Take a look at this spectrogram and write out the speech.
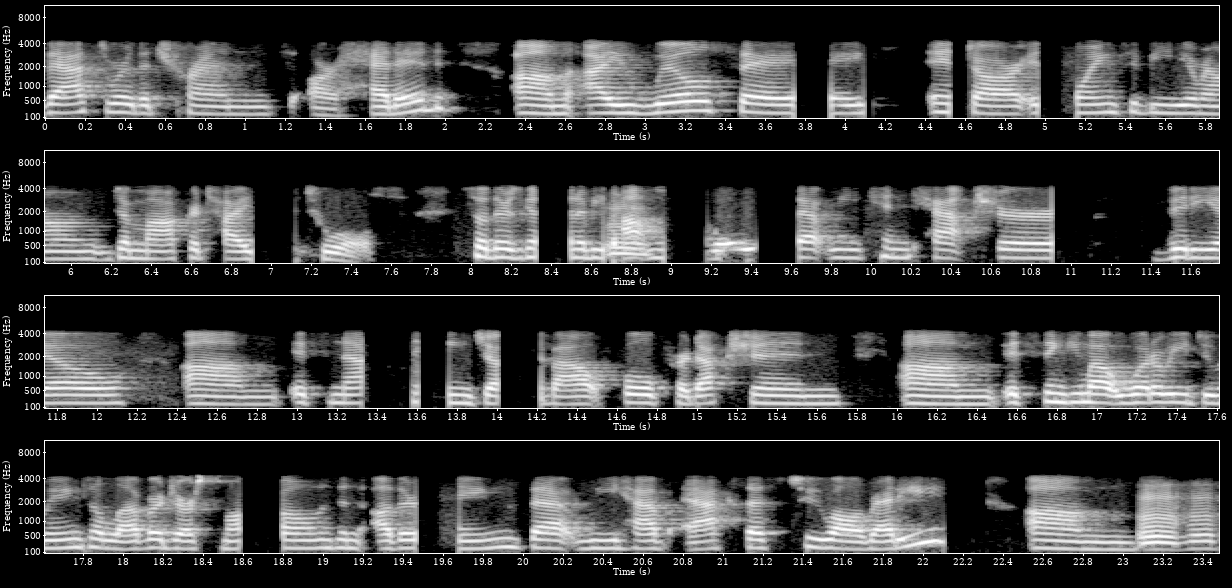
that's where the trends are headed. Um, I will say HR is going to be around democratizing tools. So there's going to be a lot more ways that we can capture video. Um, it's not thinking just about full production. Um, it's thinking about what are we doing to leverage our smartphones and other things that we have access to already. Um, Mhm.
